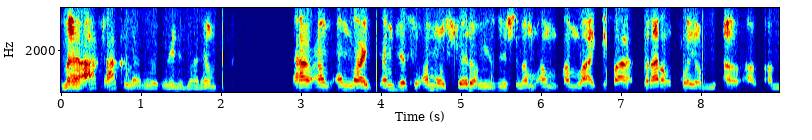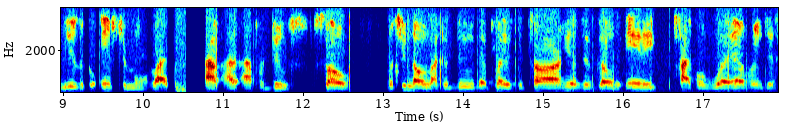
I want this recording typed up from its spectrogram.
Man, I I collaborate with anybody. I'm I, I'm I'm like I'm just I'm a straight up musician. I'm I'm I'm like if I but I don't play a a, a musical instrument like I, I I produce. So but you know, like a dude that plays guitar, he'll just go to any type of wherever and just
